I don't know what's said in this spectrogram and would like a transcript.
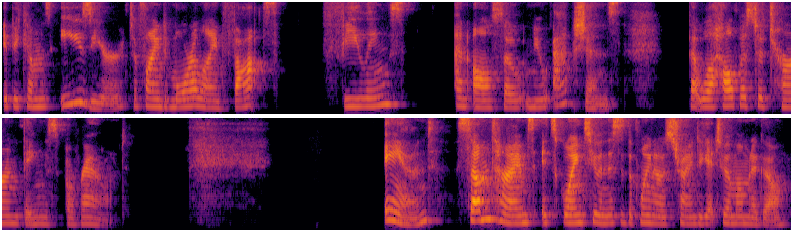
it becomes easier to find more aligned thoughts, feelings, and also new actions that will help us to turn things around. And sometimes it's going to, and this is the point I was trying to get to a moment ago,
